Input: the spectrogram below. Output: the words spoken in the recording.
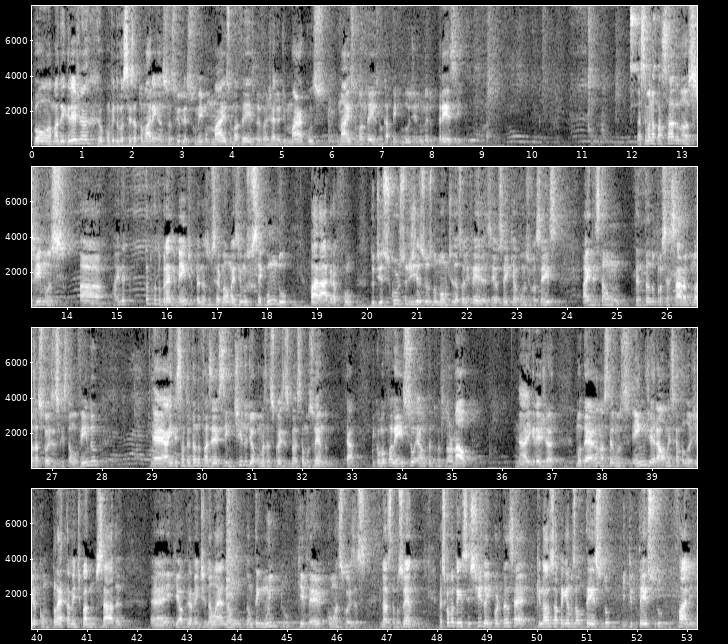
Bom, amada igreja, eu convido vocês a tomarem as suas Bíblias comigo mais uma vez no Evangelho de Marcos, mais uma vez no capítulo de número 13. Na semana passada nós vimos, ah, ainda tanto quanto brevemente, apenas um sermão, mas vimos o segundo parágrafo do discurso de Jesus no Monte das Oliveiras. Eu sei que alguns de vocês ainda estão tentando processar algumas das coisas que estão ouvindo, é, ainda estão tentando fazer sentido de algumas das coisas que nós estamos vendo, tá? E como eu falei, isso é um tanto quanto normal. Na igreja moderna, nós temos, em geral, uma escatologia completamente bagunçada é, e que, obviamente, não, é, não, não tem muito que ver com as coisas que nós estamos vendo. Mas, como eu tenho insistido, a importância é que nós nos apeguemos ao texto e que o texto fale.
